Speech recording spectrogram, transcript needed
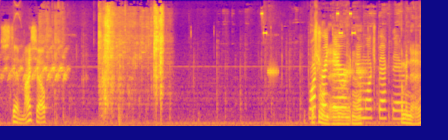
Stem myself. Watch right there right and watch back there. I'm in A.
